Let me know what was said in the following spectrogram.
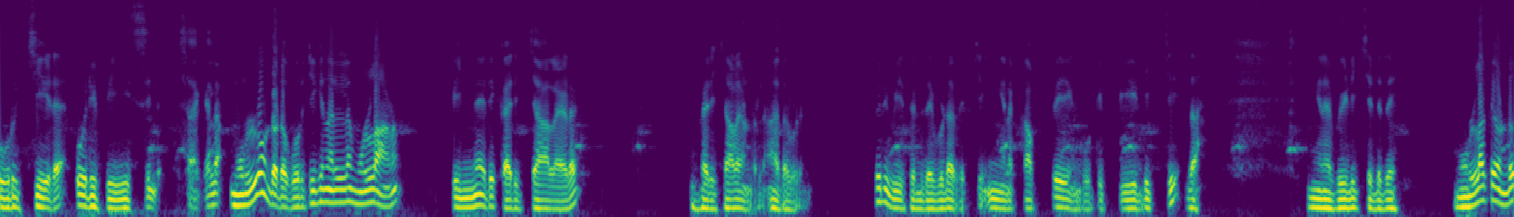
കുറിച്ചിയുടെ ഒരു പീസിന്റെ ശകല മുള്ളുണ്ട് കേട്ടോ കുറിച്ചിക്ക് നല്ല മുള്ളാണ്. പിന്നെ ഒരു കരിച്ചാളയുടെ കരിച്ചാള ഉണ്ടല്ലോ അതവിടെ ഒരു പീസിന്റെ ഇവിടെ വെച്ച് ഇങ്ങനെ കപ്പയും കൂട്ടി പിടിച്ച് ഇതാ ഇങ്ങനെ പിടിച്ചെടുത്ത് മുള്ളൊക്കെ ഉണ്ട്.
